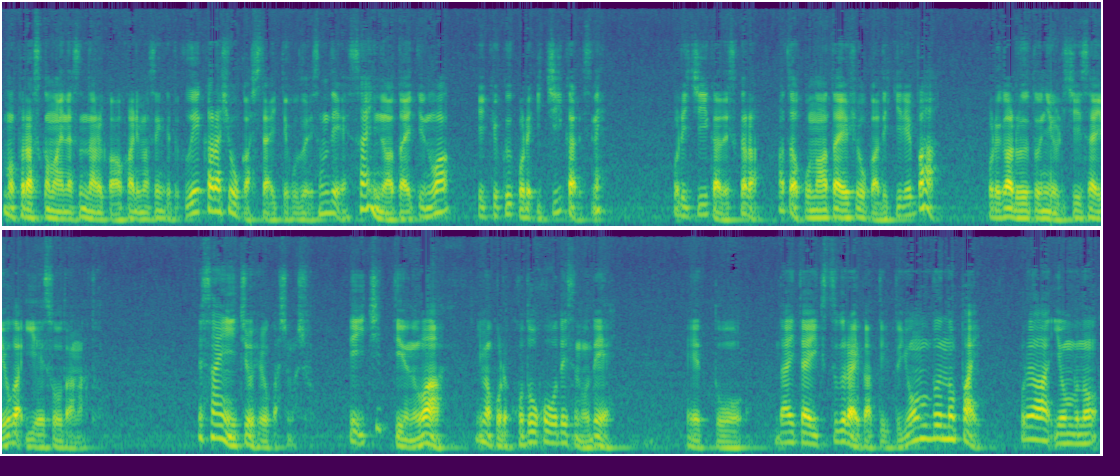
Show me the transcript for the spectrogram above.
まあ、プラスかマイナスになるか分かりませんけど、上から評価したいってことですので、サインの値っていうのは結局これ1以下ですね。これ1以下ですから、あとはこの値を評価できれば、これがルート2より小さいようが言えそうだなと。で、サイン1を評価しましょう。で、1っていうのは、今これ弧度法ですので、えっと、だいたいいくつぐらいかっていうと、4分の π。これは4分の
